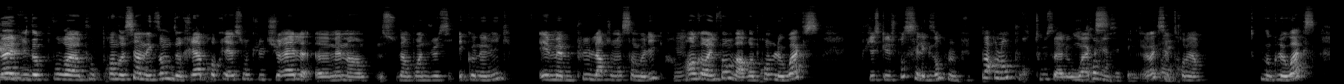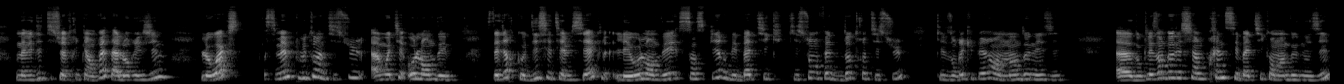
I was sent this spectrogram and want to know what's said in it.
Non, et puis donc pour, euh, pour prendre aussi un exemple de réappropriation culturelle, euh, même un- d'un point de vue aussi économique, et même plus largement symbolique, Mhm. encore une fois, on va reprendre le wax, puisque je pense que c'est l'exemple le plus parlant pour tout ça, le Il wax. trop bien cet exemple. Ouais, c'est trop bien. Donc le wax, on avait dit tissu africain. En fait, à l'origine, le wax, c'est même plutôt un tissu à moitié hollandais. C'est-à-dire qu'au XVIIe siècle, les Hollandais s'inspirent des batiks, qui sont en fait d'autres tissus qu'ils ont récupérés en Indonésie. Euh, donc les Indonésiens prennent ces batiks en Indonésie,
